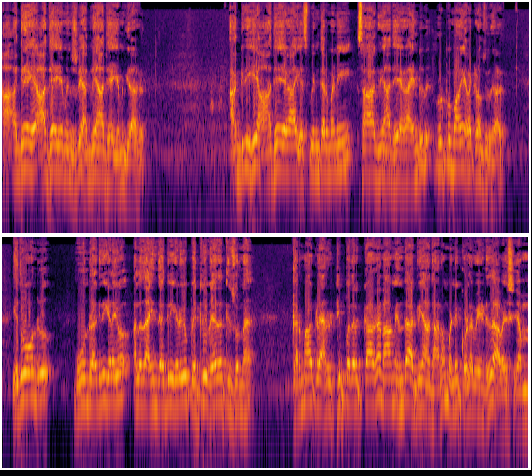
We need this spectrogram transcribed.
அக்னேய ஆதேயம் என்று சொல்லி அக்னி என்கிறார்கள். அக்னிகி ஆதேயகா எஸ்மின் கர்மணி சா அக்னி ஆதேயா என்று நுட்பமாக இலக்கணம் சொல்கிறார்கள். ஏதோ ஒன்று மூன்று அக்னிகளையோ அல்லது ஐந்து அக்னிகளையோ பெற்று வேதத்தில் சொன்ன கர்மாக்களை அனுஷ்டிப்பதற்காக நாம் இந்த அக்னி ஆதாரம் பண்ணிக்கொள்ள வேண்டியது அவசியம்.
